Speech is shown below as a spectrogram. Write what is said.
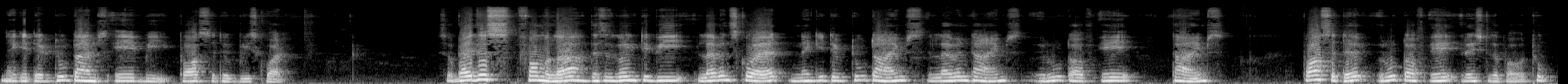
negative 2 times ab positive b squared. So by this formula this is going to be 11 squared negative 2 times 11 times root of a times positive root of a raised to the power 2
